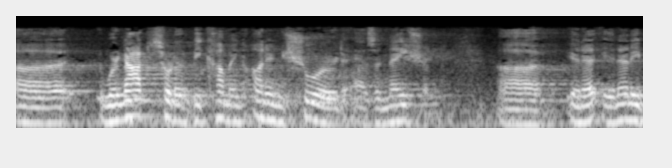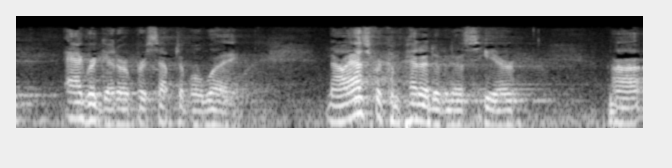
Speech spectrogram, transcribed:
uh, we're not sort of becoming uninsured as a nation uh, in, any aggregate or perceptible way. Now, as for competitiveness here, uh,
